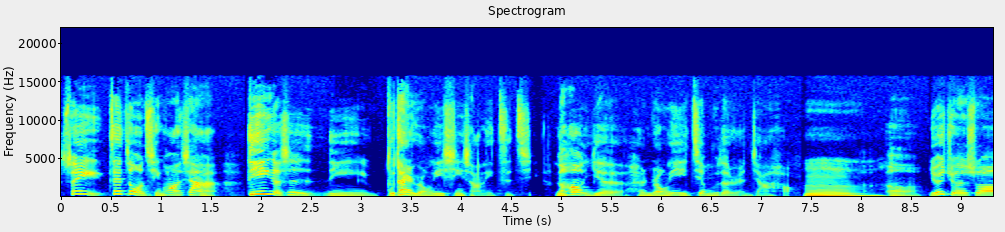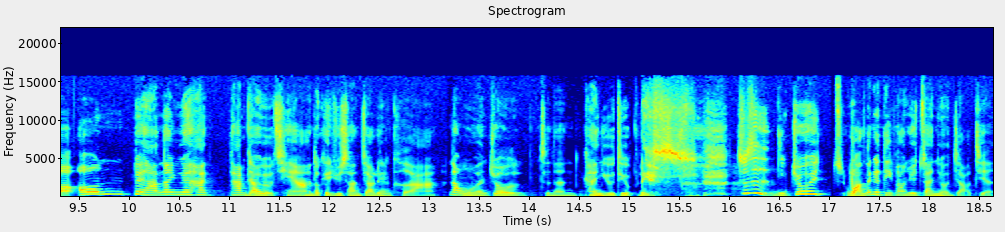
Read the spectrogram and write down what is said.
所以在这种情况下，第一个是你不太容易欣赏你自己。然后也很容易见不得人家好，嗯嗯，你会觉得说，哦，对啊，那因为他他比较有钱啊，他都可以去上教练课啊，那我们就只能看 YouTube 历史，就是你就会往那个地方去钻牛角尖。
